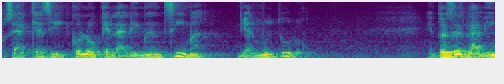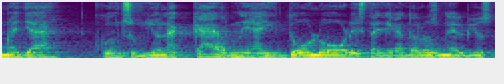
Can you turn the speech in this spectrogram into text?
O sea que así coloque la lima encima, ya es muy duro. Entonces la lima ya consumió la carne, hay dolor, está llegando a los nervios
